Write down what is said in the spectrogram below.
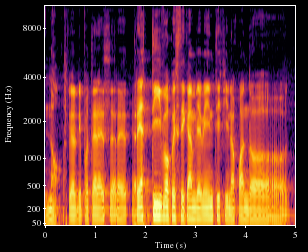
no, spero di poter essere reattivo a questi cambiamenti fino a quando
